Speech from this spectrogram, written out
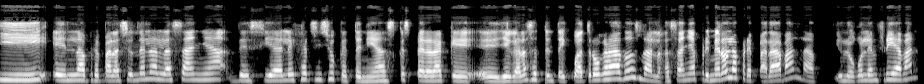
y en la preparación de la lasaña decía el ejercicio que tenías que esperar a que eh, llegara a 74 grados. La lasaña primero la preparaban y luego la enfriaban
